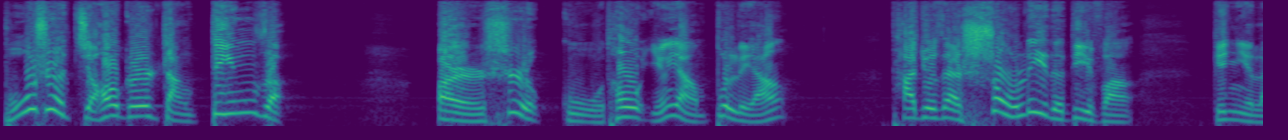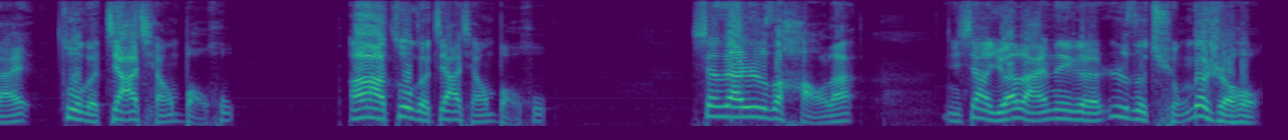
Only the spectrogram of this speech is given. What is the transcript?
不是脚后跟长钉子，而是骨头营养不良，它就在受力的地方，给你来做个加强保护，啊，做个加强保护。现在日子好了，你像原来那个日子穷的时候。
